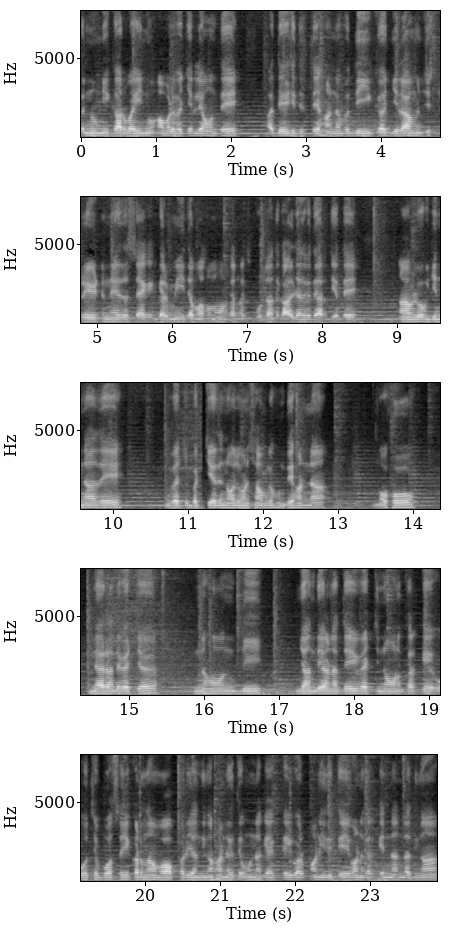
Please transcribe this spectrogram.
ਕਾਨੂੰਨੀ ਕਾਰਵਾਈ ਨੂੰ ਅਮਲ ਵਿੱਚ ਲਿਆਉਣ ਦੇ ਆਦੇਸ਼ ਦਿੱਤੇ ਹਨ। ਵਧੀਕ ਜ਼ਿਲ੍ਹਾ ਮੈਜਿਸਟ੍ਰੇਟ ਨੇ ਦੱਸਿਆ ਕਿ ਗਰਮੀ ਦਾ ਮੌਸਮ ਹੋਣ ਕਾਰਨ ਸਕੂਲਾਂ ਤੇ ਕਾਲਜਾਂ ਦੇ ਵਿਦਿਆਰਥੀ ਅਤੇ ਆਮ ਲੋਕ ਜਿਨ੍ਹਾਂ ਦੇ ਵਿੱਚ ਬੱਚੇ ਅਤੇ ਨੌਜਵਾਨ ਸ਼ਾਮਲ ਹੁੰਦੇ ਹਨ, ਉਹ ਨਹਿਰਾਂ ਦੇ ਵਿੱਚ ਨਹਾਉਣ ਲਈ ਜਾਂਦੇ ਹਨ ਅਤੇ ਵਿੱਚ ਨਹਾਉਣ ਕਰਕੇ ਉੱਥੇ ਬਹੁਤ ਸਾਰੀਆਂ ਘਟਨਾਵਾਂ ਵਾਪਰ ਜਾਂਦੀਆਂ ਹਨ ਤੇ ਉਹਨਾਂ ਕਿਹਾ ਕਈ ਵਾਰ ਪਾਣੀ ਦੀ ਤੇਜ਼ ਵਣ ਕਰਕੇ ਇਹਨਾਂ ਨਦੀਆਂ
